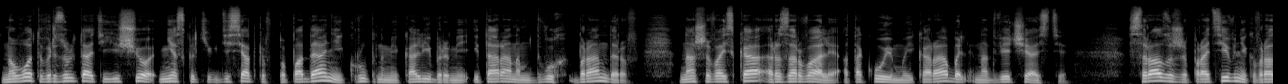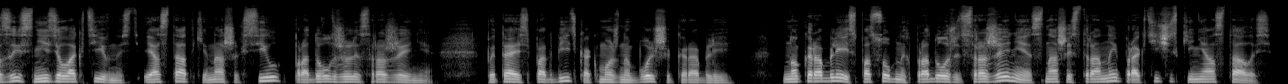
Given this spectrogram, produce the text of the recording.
Но вот в результате еще нескольких десятков попаданий крупными калибрами и тараном двух брандеров наши войска разорвали атакуемый корабль на две части. Сразу же противник в разы снизил активность, и остатки наших сил продолжили сражение, пытаясь подбить как можно больше кораблей но кораблей, способных продолжить сражение, с нашей стороны практически не осталось.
